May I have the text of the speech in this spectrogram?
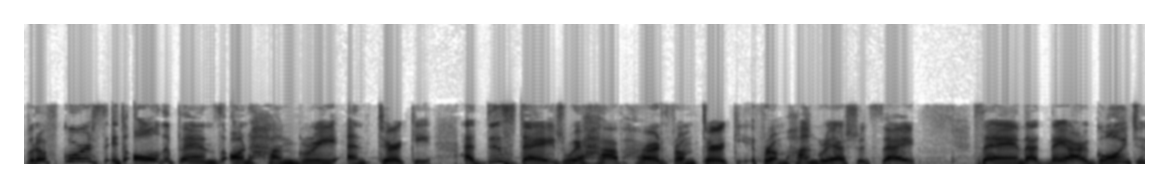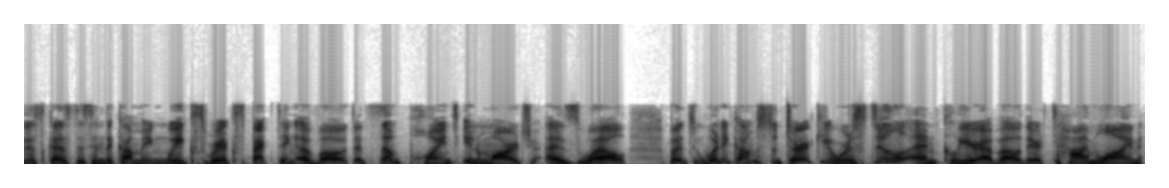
But of course, it all depends on Hungary and Turkey. At this stage, we have heard from Turkey, from Hungary, I should say, saying that they are going to discuss this in the coming weeks. We're expecting a vote at some point in March as well. But when it comes to Turkey, we're still unclear about their timeline.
